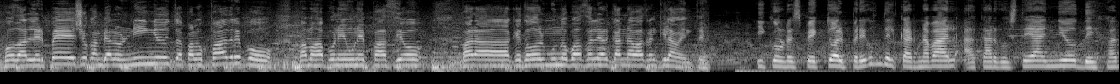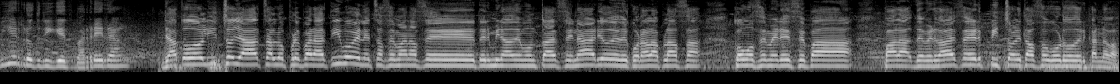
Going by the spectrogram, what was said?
pues, darle el pecho, cambiar a los niños y para los padres pues vamos a poner un espacio para que todo el mundo pueda salir al carnaval tranquilamente. Y con respecto al pregón del carnaval, a cargo este año de Javier Rodríguez Barrera, ya todo listo, ya están los preparativos. En esta semana se termina de montar escenario, de decorar la plaza como se merece para, para de verdad hacer pistoletazo gordo del carnaval.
